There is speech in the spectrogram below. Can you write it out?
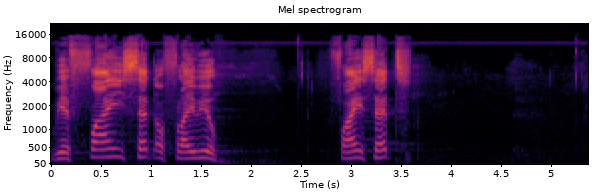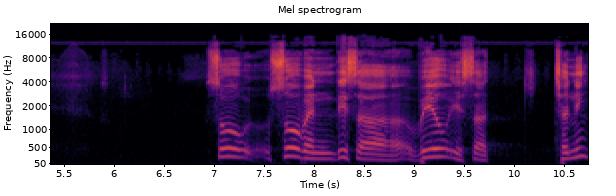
We have five set of flywheel, five sets So, so when this uh, wheel is uh, turning,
